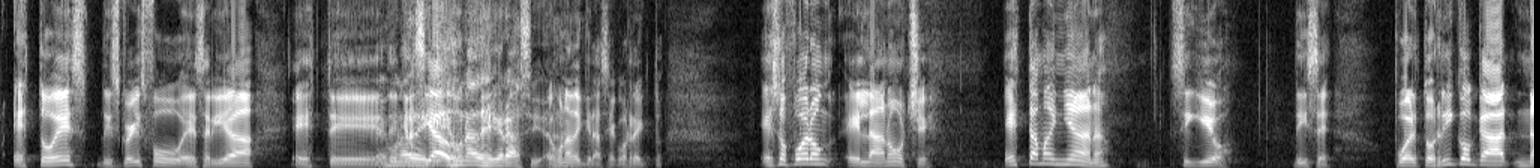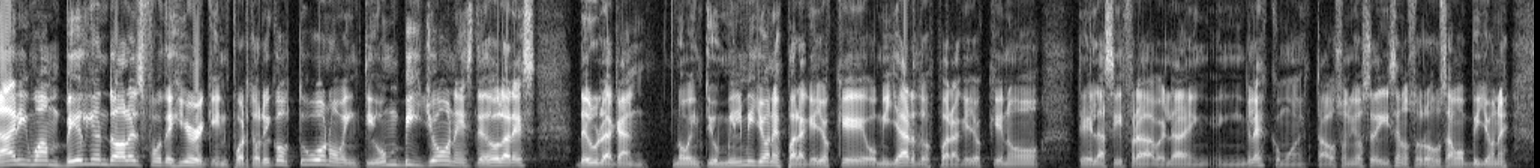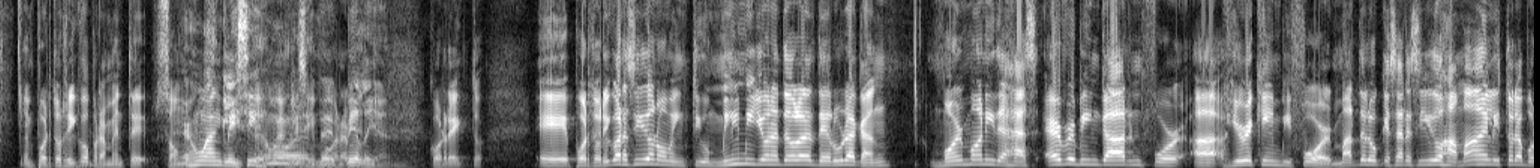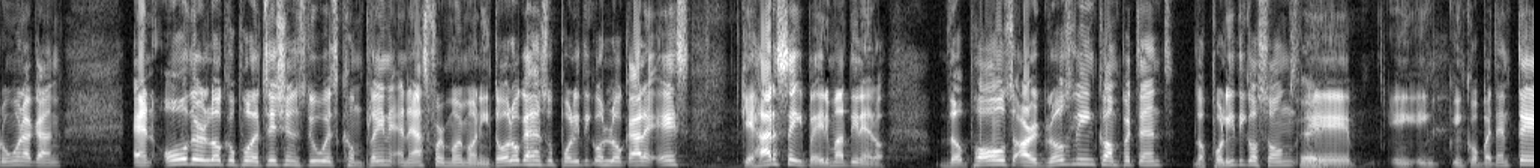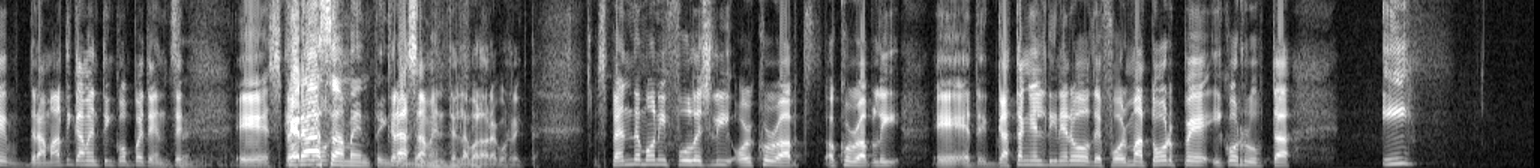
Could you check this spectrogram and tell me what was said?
Esto es disgraceful, eh, sería este, es desgraciado. Una es una desgracia. Es una desgracia, correcto. Eso fueron en la noche. Esta mañana siguió. Dice, Puerto Rico got 91 billion dollars for the hurricane. Puerto Rico obtuvo 91 billones de dólares del huracán. 91 mil millones para aquellos que, o millardos, para aquellos que no tienen la cifra, ¿verdad? En, inglés, como en Estados Unidos se dice, nosotros usamos billones en Puerto Rico, realmente son... Es un anglicismo, es un de billion. Correcto. Eh, Puerto Rico ha recibido 91 mil millones de dólares del huracán. More money that has ever been gotten for a hurricane before. Más de lo que se ha recibido jamás en la historia por un huracán. And all their local politicians do is complain and ask for more money. Todo lo que hacen sus políticos locales es quejarse y pedir más dinero. The polls are grossly incompetent. Los políticos son eh, incompetentes, dramáticamente incompetentes. Eh, crasamente. Crasamente es la palabra correcta. Spend the money foolishly or corrupt or corruptly. Eh, gastan el dinero de forma torpe y corrupta. Y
